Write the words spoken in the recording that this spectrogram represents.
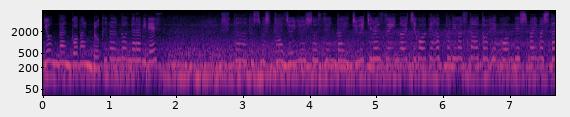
4番5番6番の並びです。スタートしました。準優勝戦第11レースインの1号で服部がスタートへこんでしまいました。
